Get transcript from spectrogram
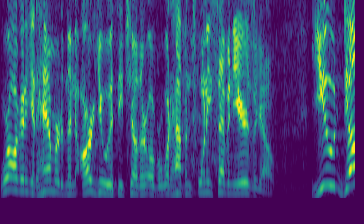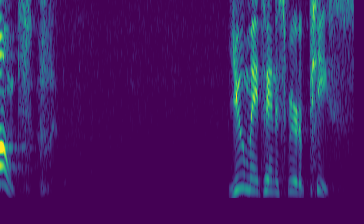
we're all going to get hammered and then argue with each other over what happened 27 years ago. You don't. You maintain a spirit of peace.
